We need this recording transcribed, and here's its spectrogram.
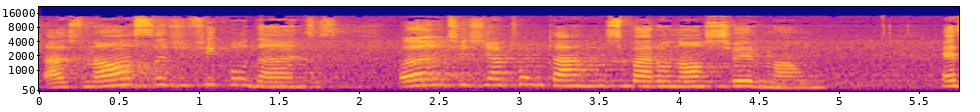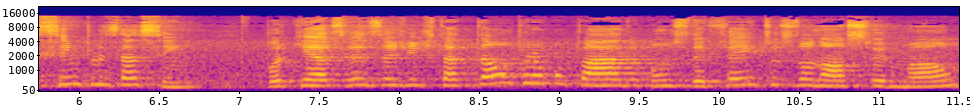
as nossas dificuldades, antes de apontarmos para o nosso irmão. É simples assim, porque às vezes a gente está tão preocupado com os defeitos do nosso irmão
